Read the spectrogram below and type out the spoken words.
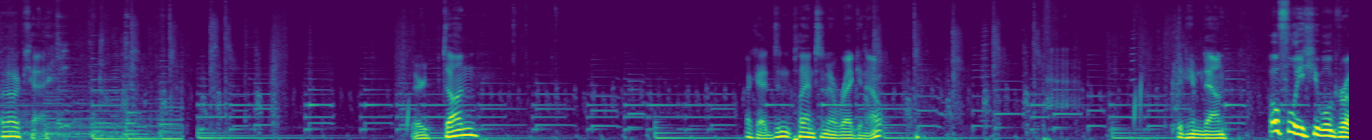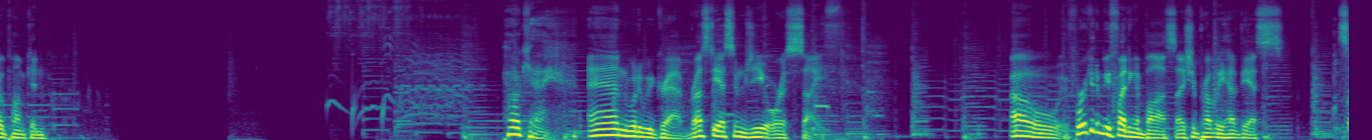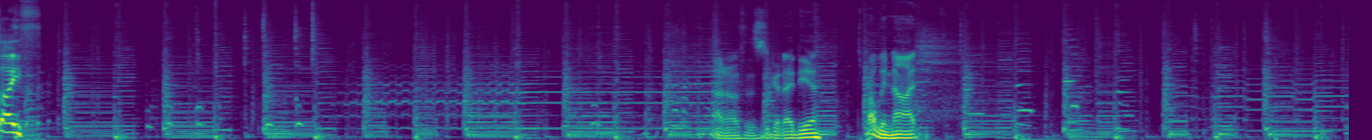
Okay. They're done. Okay, I didn't plant an oregano. Get him down. Hopefully he will grow pumpkin. Okay, and what do we grab? Rusty SMG or a scythe? Oh, if we're gonna be fighting a boss, I should probably have the S scythe. I don't know if this is a good idea. It's probably not.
